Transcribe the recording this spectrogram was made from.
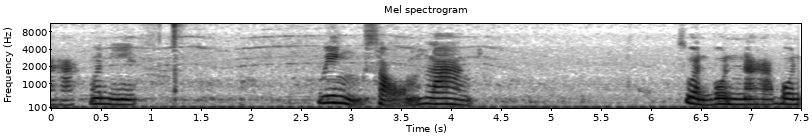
นะคะวันนี้ วิ่งสองล่าง ส่วนบนนะคะบน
